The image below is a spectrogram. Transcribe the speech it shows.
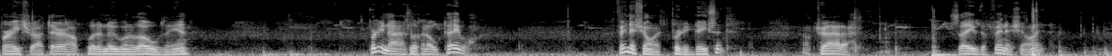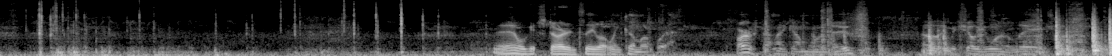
brace right there. I'll put a new one of those in. Pretty nice looking old table. Finish on it's pretty decent. I'll try to save the finish on it. Yeah, we'll get started and see what we can come up with. First, I think I'm going to do, oh, let me show you one of the legs.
